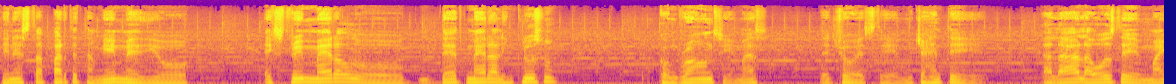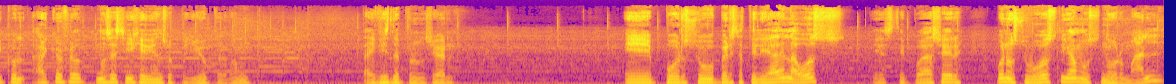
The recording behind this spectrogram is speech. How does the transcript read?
tiene esta parte también medio extreme metal o death metal incluso, con grunts y demás. De hecho, este, mucha gente alaba la voz de Michael Arkerfeld. No sé si dije bien su apellido, perdón. Está difícil de pronunciar. Eh, por su versatilidad en la voz, este puede hacer, bueno, su voz, digamos, normal.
